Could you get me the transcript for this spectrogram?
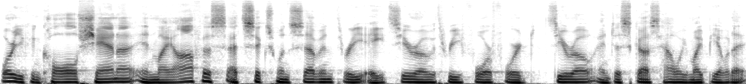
Or you can call Shanna in my office at 617 380 3440 and discuss how we might be able to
